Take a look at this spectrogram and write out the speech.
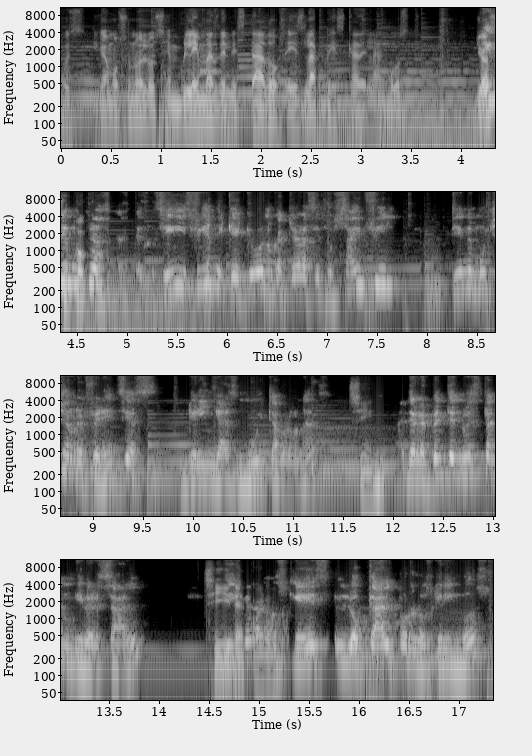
pues digamos uno de los emblemas del estado es la pesca de langosta. Yo hace poco, muchas- sí, fíjate que qué bueno que aclaras eso. Seinfeld tiene muchas referencias gringas muy cabronas. sí, De repente no es tan universal. sí, de acuerdo. que es local por los gringos,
